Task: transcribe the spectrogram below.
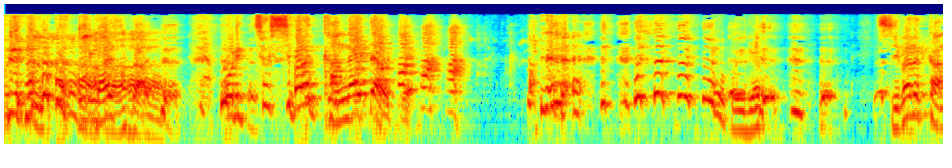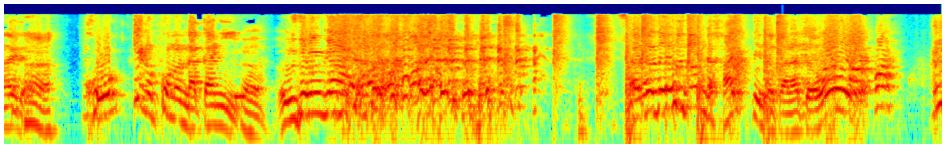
ブルに置きました。俺、ちょ、しばらく考えたわけ。よくいる。しばらく考えた。コロッケのこの中に、うん。うどんが、サラダうどんが入ってんのかなと思うよ。思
